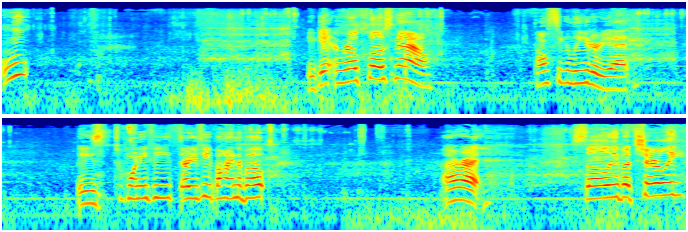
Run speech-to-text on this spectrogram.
Ooh. You're getting real close now. Don't see leader yet. He's 20 feet, 30 feet behind the boat. All right. Slowly but surely,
